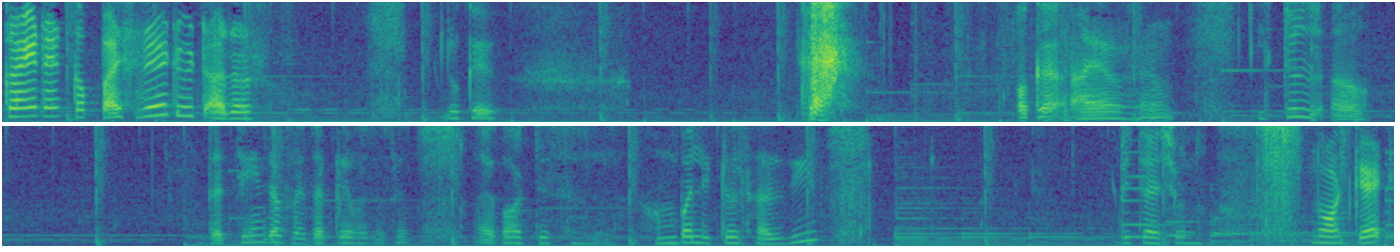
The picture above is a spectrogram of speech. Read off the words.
Kind and compassionate with others. Okay okay i am little uh, the change of weather के वजह से I got this humble little sardi which I should not get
